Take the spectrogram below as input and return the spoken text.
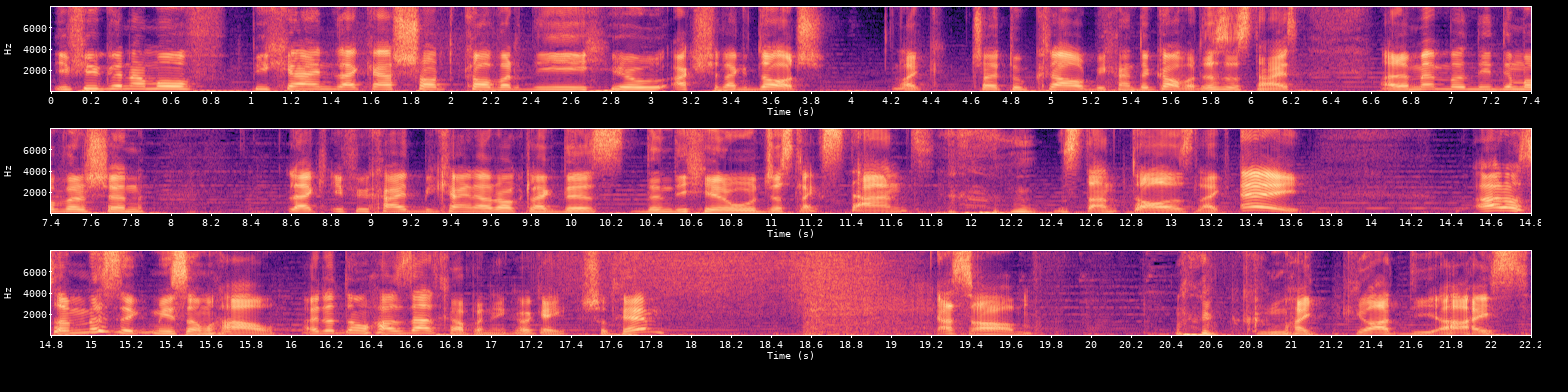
If you're gonna move behind like a short cover, the hero actually like dodge. Like, try to crawl behind the cover. This is nice. I remember the demo version, like, if you hide behind a rock like this, then the hero would just, like, stand. stand tall. It's like, hey! Arrows are missing me somehow. I don't know how's that happening. Okay, shoot him. Awesome. My god, the eyes.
